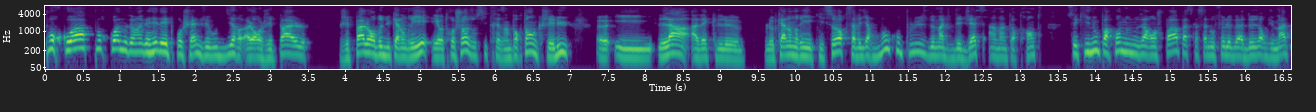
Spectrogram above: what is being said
Pourquoi, pourquoi nous allons gagner l'année prochaine? Je vais vous dire, alors, j'ai pas j'ai pas l'ordre du calendrier. Et autre chose aussi très important que j'ai lu, il, là, avec le, le calendrier qui sort, ça veut dire beaucoup plus de matchs des Jets à 20h30. Ce qui, nous, par contre, ne nous arrange pas parce que ça nous fait lever à 2h du mat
